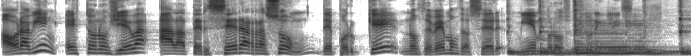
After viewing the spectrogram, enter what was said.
Ahora bien, esto nos lleva a la tercera razón de por qué nos debemos de hacer miembros de una iglesia.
